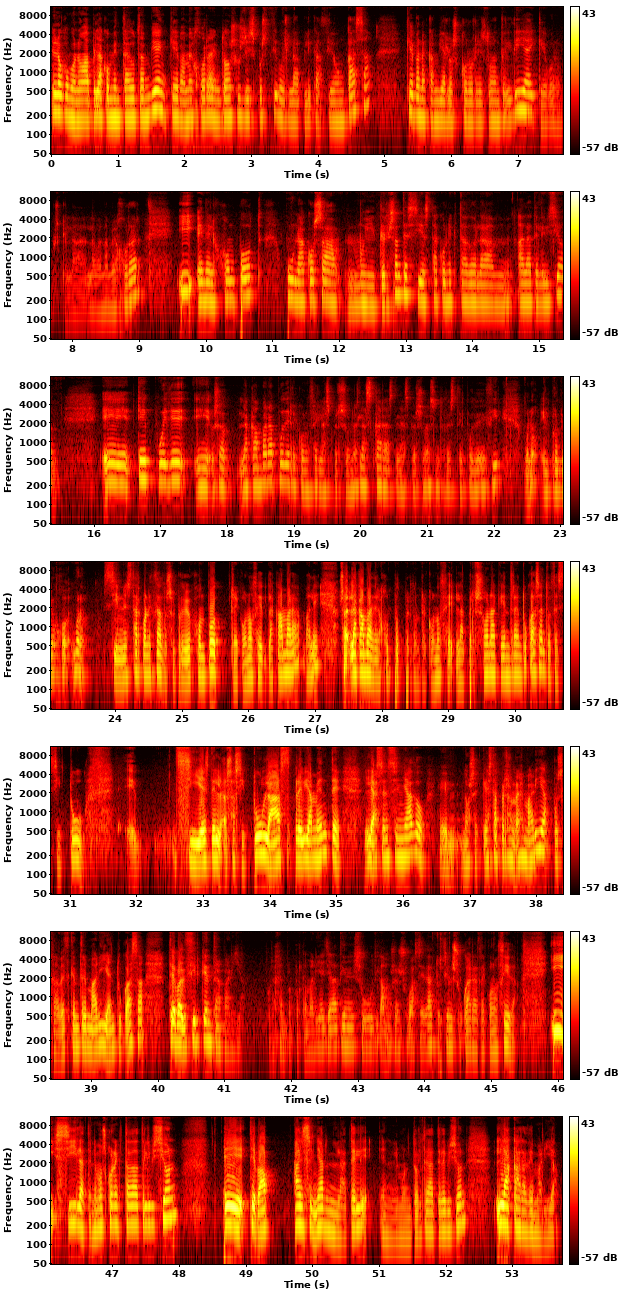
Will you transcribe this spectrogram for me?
Luego, bueno, Apple ha comentado también que va a mejorar en todos sus dispositivos la aplicación casa, que van a cambiar los colores durante el día y que, bueno, pues que la van a mejorar. Y en el HomePod una cosa muy interesante si está conectado a la, a la televisión. Eh, te puede, eh, o sea, la cámara puede reconocer las personas, las caras de las personas, entonces te puede decir, bueno, el propio, bueno, sin estar conectados, el propio HomePod reconoce la cámara, ¿vale? O sea, la cámara del HomePod, perdón, reconoce la persona que entra en tu casa, entonces si tú eh, si es de, o sea, si tú la has previamente le has enseñado, eh, no sé, que esta persona es María, pues cada vez que entre María en tu casa te va a decir que entra María, por ejemplo, porque María ya la tiene en su, digamos, en su base de datos, tiene su cara reconocida. Y si la tenemos conectada a televisión, eh, te va a enseñar en la tele, en el monitor de la televisión, la cara de María.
